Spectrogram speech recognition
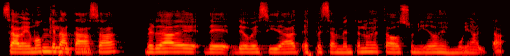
Sabemos que la tasa, ¿verdad?, de, obesidad, especialmente en los Estados Unidos, es muy alta.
